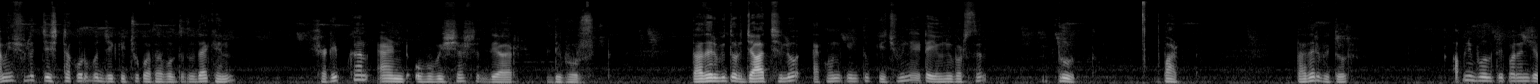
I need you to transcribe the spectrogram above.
আমি আসলে চেষ্টা করব যে কিছু কথা বলতে। তো দেখেন, শাকিব খান অ্যান্ড অপু বিশ্বাস দে আর ডিভোর্সড তাদের ভিতর যা ছিল, এখন কিন্তু কিছুই নেই এটা ইউনিভার্সাল ট্রুথ বাট তাদের ভিতর আপনি বলতে পারেন যে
